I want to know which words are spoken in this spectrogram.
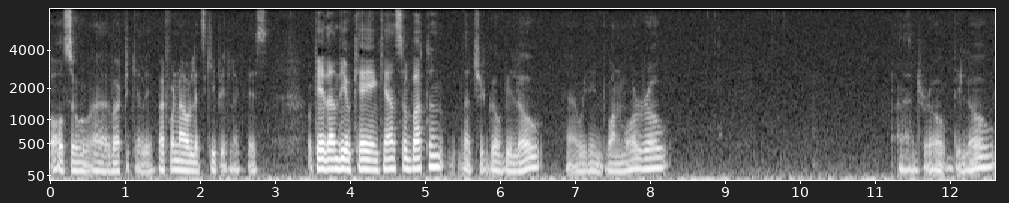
also uh, vertically. But for now let's keep it like this. Okay then the ok and cancel button that should go below. Uh, we need one more row. And row below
